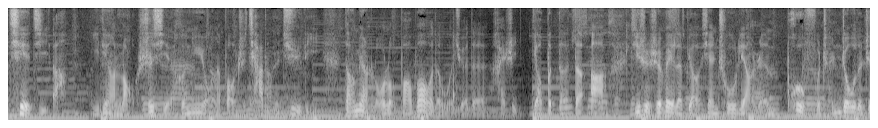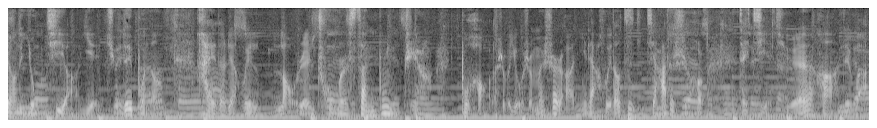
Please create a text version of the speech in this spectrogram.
切记啊。一定要老实些，和女友呢保持恰当的距离，当面搂搂抱抱的，我觉得还是要不得的啊！即使是为了表现出两人破釜沉舟的这样的勇气啊，也绝对不能害得两位老人出门散步，这样不好了，是吧？有什么事儿啊，你俩回到自己家的时候再解决哈，对吧？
